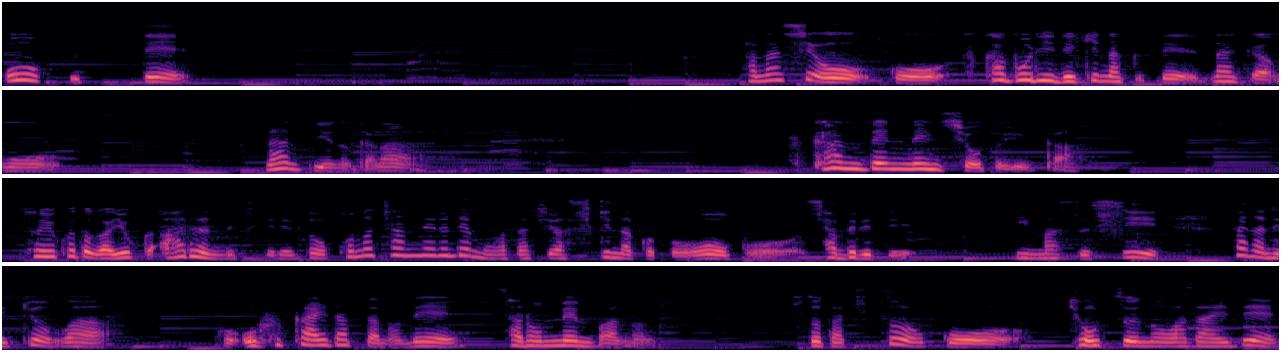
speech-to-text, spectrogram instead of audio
多くって、話をこう深掘りできなくて、なんかもう、なんていうのかな。不完全燃焼というか、そういうことがよくあるんですけれど、このチャンネルでも私は好きなことをこう喋れていますし、さらに今日はこうオフ会だったので、サロンメンバーの人たちとこう共通の話題で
